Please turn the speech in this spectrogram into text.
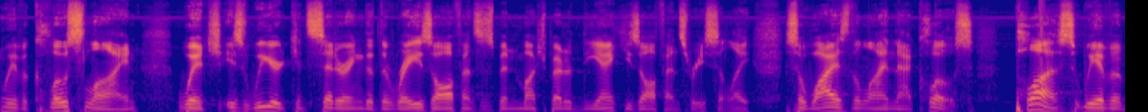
we have a close line, which is weird considering that the Rays offense has been much better than the Yankees offense recently. So why is the line that close? Plus, we have a,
